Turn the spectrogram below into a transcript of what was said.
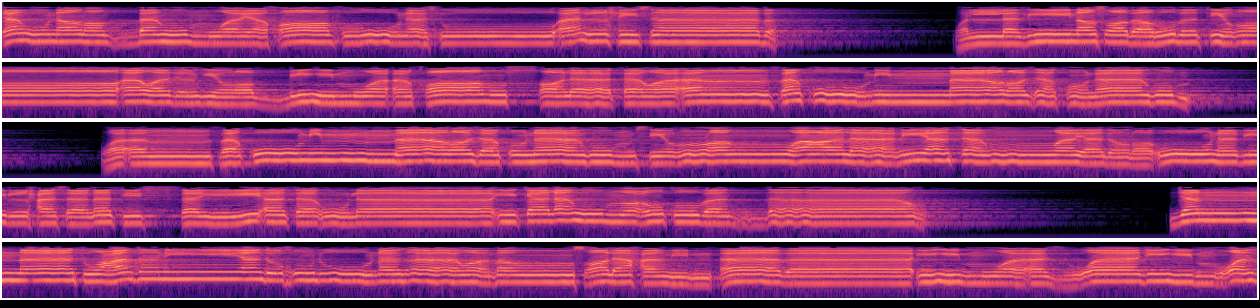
وَيَخْشَوْنَ رَبَّهُمْ وَيَخَافُونَ سُوءَ الْحِسَابِ وَالَّذِينَ صَبَرُوا ابْتِغَاءَ وَجْهِ رَبِّهِمْ وَأَقَامُوا الصَّلَاةَ وَأَنفَقُوا مِمَّا رَزَقْنَاهُمْ وَأَنفَقُوا مِمَّا رَزَقْنَاهُمْ سِرًّا وَعَلَانِيَةً وَيَدْرَءُونَ بِالْحَسَنَةِ السَّيِّئَةَ أُولَٰئِكَ لَهُمْ عُقْبَى الدَّارِ. جَنَّاتُ عَدْنٍ يَدْخُلُونَهَا وَمَن صَلَحَ مِنْ آبَائِهِمْ وَأَزْوَاجِهِمْ وَذُرِّيَّاتِهِمْ ۖ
